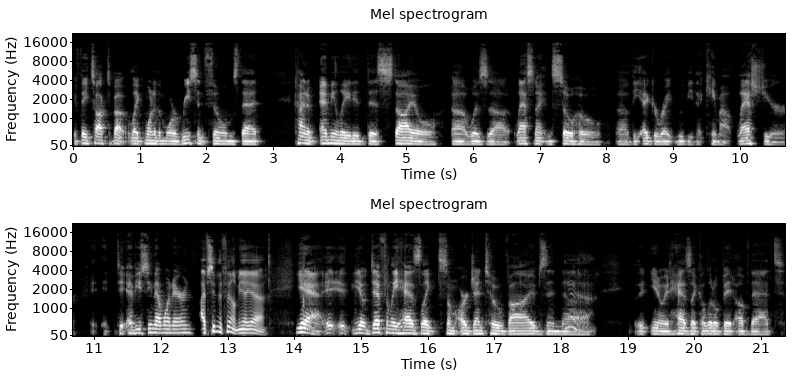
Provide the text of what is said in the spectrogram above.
if they talked about like one of the more recent films that kind of emulated this style uh, was uh, Last Night in Soho, uh, the Edgar Wright movie that came out last year. It, it, have you seen that one, Aaron? I've seen the film. Yeah, yeah, yeah. It, you know, definitely has like some Argento vibes, and uh, you know, it has like a little bit of that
